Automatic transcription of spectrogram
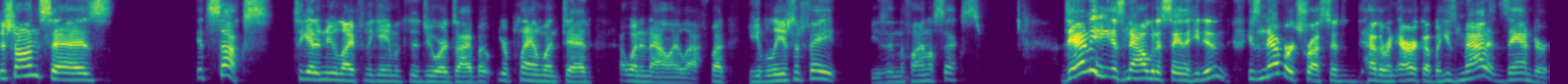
Deshawn says it sucks to get a new life in the game with the do or die, but your plan went dead when an ally left. But he believes in fate. He's in the final six. Danny is now going to say that he didn't, he's never trusted Heather and Erika, but he's mad at Xander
